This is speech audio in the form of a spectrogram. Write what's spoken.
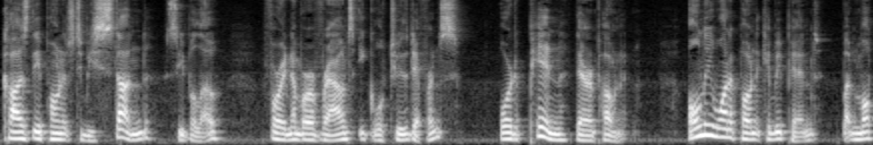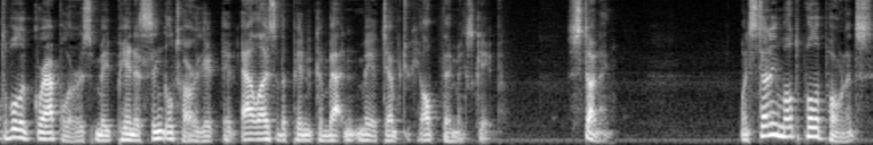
Cause the opponents to be stunned, see below, for a number of rounds equal to the difference. Or to pin their opponent. Only one opponent can be pinned, but multiple grapplers may pin a single target, and allies of the pinned combatant may attempt to help them escape. Stunning. When stunning multiple opponents,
